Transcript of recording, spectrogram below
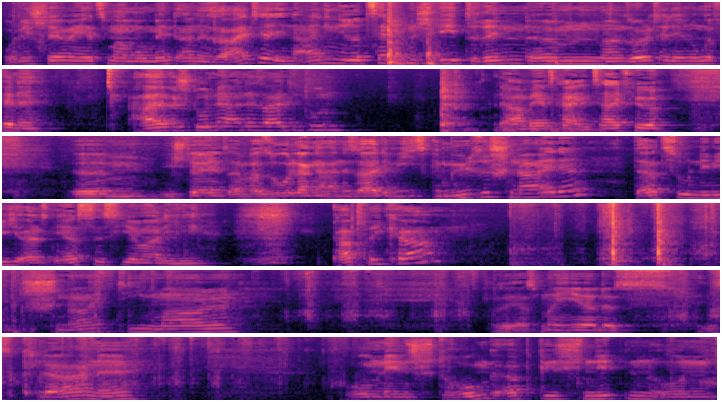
Und ich stelle mir jetzt mal einen Moment an eine Seite. In einigen Rezepten steht drin, ähm, man sollte den ungefähr eine halbe Stunde an eine Seite tun. Da haben wir jetzt keine Zeit für. Ähm, ich stelle jetzt einfach so lange an eine Seite, wie ich das Gemüse schneide. Dazu nehme ich als erstes hier mal die Paprika. Schneide die mal. Also erstmal hier, das ist klar, ne? Oben den Strunk abgeschnitten und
